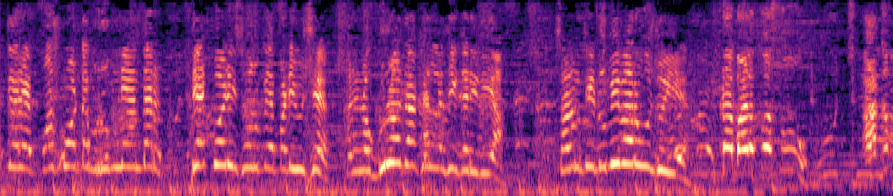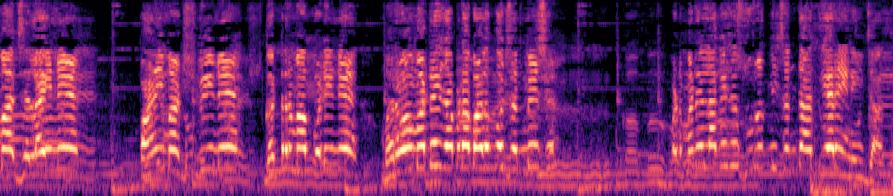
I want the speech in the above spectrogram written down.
અત્યારે પોસ્ટમોર્ટમ રૂમની અંદર ડેડ બોડી સ્વરૂપે પડ્યું છે અને એનો ગુનો દાખલ નથી કરી રહ્યા. શરમથી ડૂબી મરવું જોઈએ. આપણા બાળકો શું? આગમાં જલાઈને, પાણીમાં ડૂબીને, ગટરમાં પડીને મરવા માટે જ આપણા બાળકો જન્મે છે? પણ મને લાગે છે સુરતની જનતા અત્યારે નહીં જાગે.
